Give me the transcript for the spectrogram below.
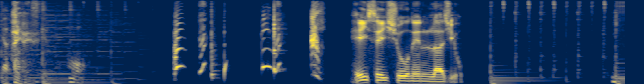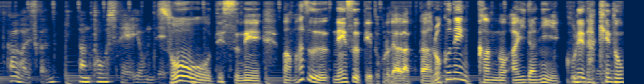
てやったんですけど、も平成少年ラジオ。ういかがですか一旦通して読んで。そうですね、まあ、まず年数っていうところで上がった6年間の間にこれだけの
